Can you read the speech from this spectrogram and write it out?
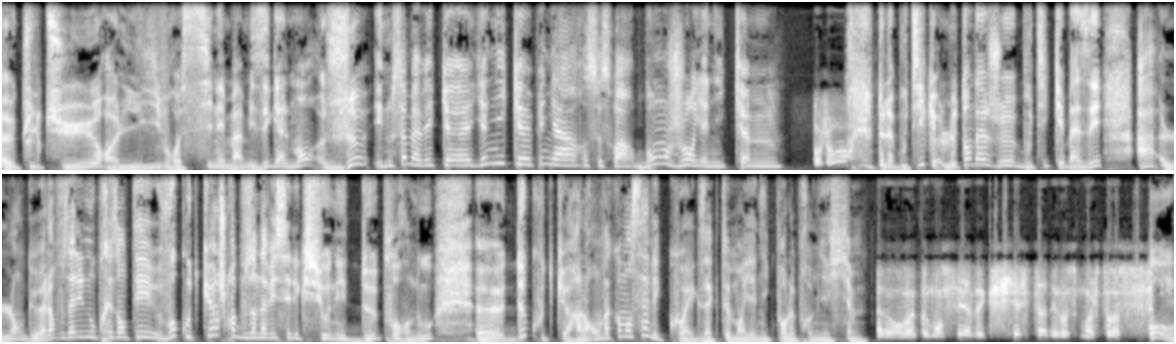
euh, culture, livres, cinéma, mais également jeux. Et nous sommes avec euh, Yannick Peignard ce soir. Bonjour Yannick. De la boutique Le Temps d'un jeu, boutique qui est basée à Langueux. Alors vous allez nous présenter vos coups de cœur. Je crois que vous en avez sélectionné deux pour nous. Euh, deux coups de cœur. Alors on va commencer avec quoi exactement Yannick pour le premier? Alors on va commencer avec Fiesta de los Muertos. Oh.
